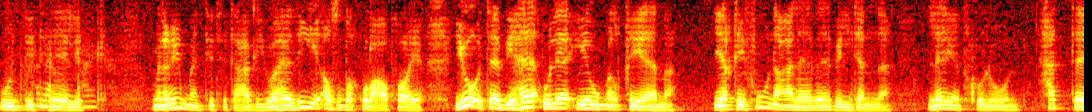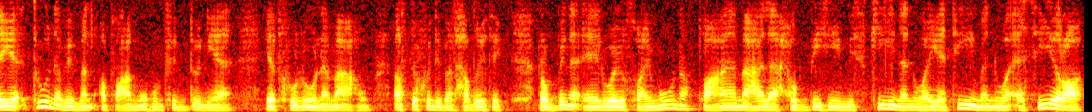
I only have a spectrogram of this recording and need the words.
واديتها لك من غير ما أنت تتعبي. وهذه أصدق العطايا. يؤتى بهؤلاء يوم القيامة يقفون على باب الجنة لا يدخلون حتى يأتون بمن أطعموهم في الدنيا. يدخلون معهم. أصل خدي بال حضرتك ربنا قال ويطعمون الطعام على حبه مسكينا ويتيما وأسيرا.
